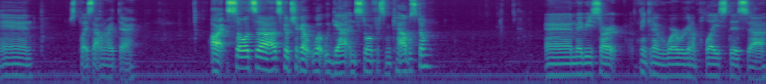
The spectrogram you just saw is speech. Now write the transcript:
and just place that one right there. Alright, so let's uh let's go check out what we got in store for some cobblestone. And maybe start thinking of where we're gonna place this uh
